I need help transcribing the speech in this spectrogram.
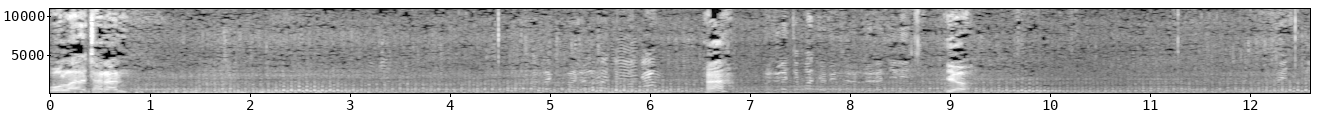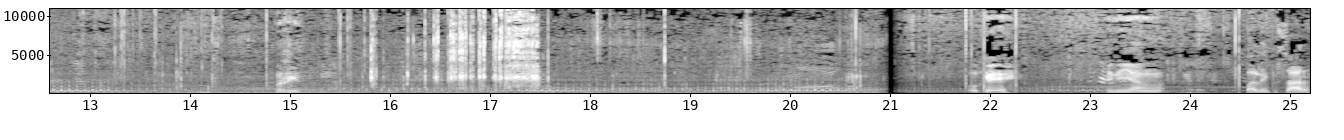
Pola jaran. Hah? Ya. Ngeri. Oke. Ini yang paling besar.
